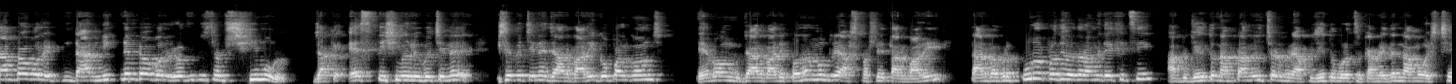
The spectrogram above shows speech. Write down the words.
নামটাও বলি নিকনেমটাও বলি রফিকুল ইসলাম শিমুল। যাকে এসপি শিমুল হিসেবে চেনে হিসেবে চেনে যার বাড়ি গোপালগঞ্জ এবং যার বাড়ি প্রধানমন্ত্রীর আশপাশে তার বাড়ি। তার ব্যাপারে পুরো প্রতিবেদন আমি দেখেছি। আপনি যেহেতু নামটা আমি উচ্চারণ করি আপনি যেহেতু বলেছেন কারণ এদের নামও এসছে।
